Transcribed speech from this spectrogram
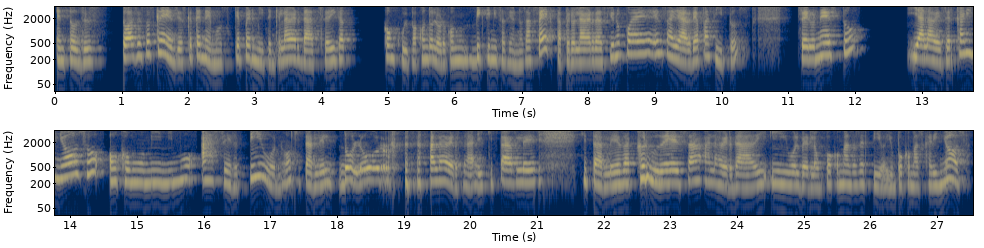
entonces, Todas estas creencias que tenemos que permiten que la verdad se diga con culpa, con dolor o con victimización nos afecta, pero la verdad es que uno puede ensayar de a pasitos, ser honesto y a la vez ser cariñoso o como mínimo asertivo, ¿no? Quitarle el dolor a la verdad y quitarle, quitarle esa crudeza a la verdad y, volverla un poco más asertiva y un poco más cariñosa.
